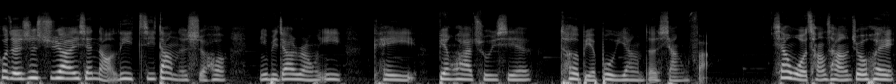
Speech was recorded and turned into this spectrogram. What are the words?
或者是需要一些脑力激荡的时候，你比较容易可以变化出一些特别不一样的想法。像我常常就会，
